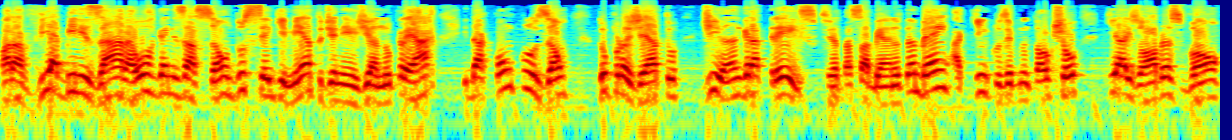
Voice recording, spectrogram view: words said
para viabilizar a organização do segmento de energia nuclear e da conclusão do projeto de Angra 3. Você já está sabendo também, aqui inclusive no talk show, que as obras vão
